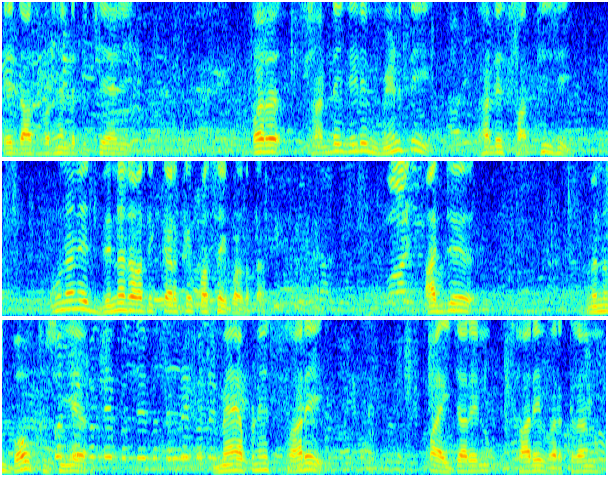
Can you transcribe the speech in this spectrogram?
ਇਹ 10% ਪਿੱਛੇ ਆ ਜੀ। ਪਰ ਸਾਡੇ ਜਿਹੜੇ ਮਿਹਨਤੀ, ਸਾਡੇ ਸਾਥੀ ਸੀ, ਉਹਨਾਂ ਨੇ ਦਿਨ ਰਾਤ ਇੱਕ ਕਰਕੇ ਪਾਸੇ ਹੀ ਪਲਟਤਾ। ਅੱਜ ਮੈਨੂੰ ਬਹੁਤ ਖੁਸ਼ੀ ਹੈ। ਮੈਂ ਆਪਣੇ ਸਾਰੇ ਭਾਈਚਾਰੇ ਨੂੰ ਸਾਰੇ ਵਰਕਰਾਂ ਨੂੰ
